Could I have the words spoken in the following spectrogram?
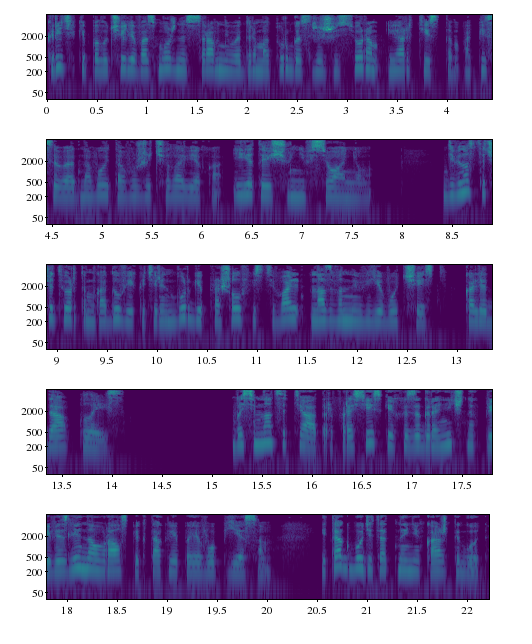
Критики получили возможность сравнивать драматурга с режиссером и артистом, описывая одного и того же человека. И это еще не все о нем. В 1994 году в Екатеринбурге прошел фестиваль, названный в его честь «Каледа Плейс». 18 театров, российских и заграничных, привезли на Урал спектакли по его пьесам. И так будет отныне каждый год.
